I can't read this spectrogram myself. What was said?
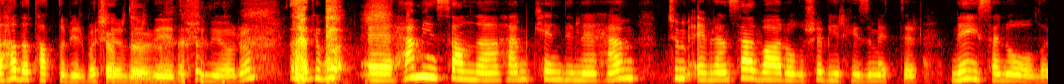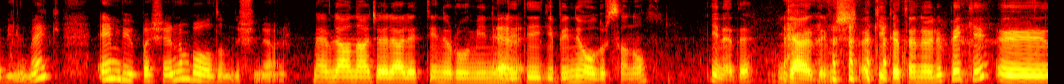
daha da tatlı bir başarıdır diye düşünüyorum. Çünkü bu e, hem insanlığa hem kendine hem tüm evrensel varoluşa bir hizmettir. Neyse ne olabilmek en büyük başarının bu olduğunu düşünüyorum. Mevlana Celaleddin Rumi'nin Evet. dediği gibi ne olursan ol yine de gel demiş. Hakikaten öyle. Peki e,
